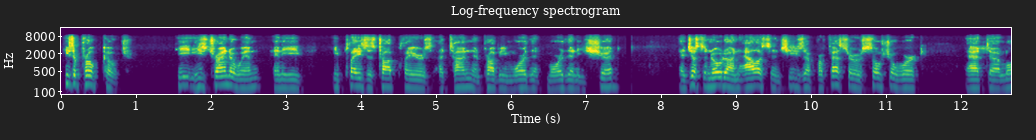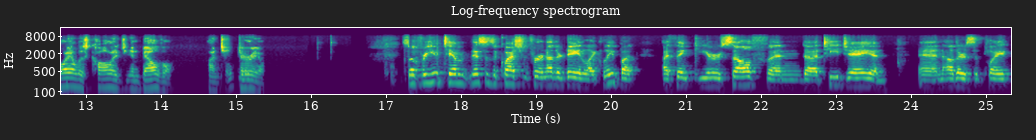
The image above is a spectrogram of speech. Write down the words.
he's a pro coach. He he's trying to win, and he he plays his top players a ton and probably more than more than he should. And just a note on Allyson, she's a professor of social work at uh, Loyalist College in Belleville, Ontario. So for you, Tim, this is a question for another day, likely, but I think yourself and uh, TJ and and others that play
